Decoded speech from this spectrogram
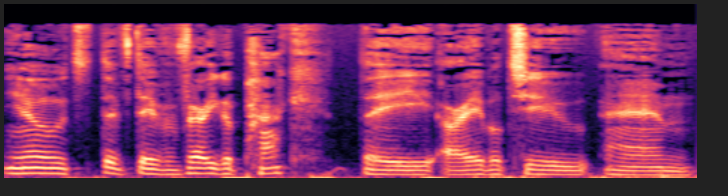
You know, they've they've a very good pack. They are able to um,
